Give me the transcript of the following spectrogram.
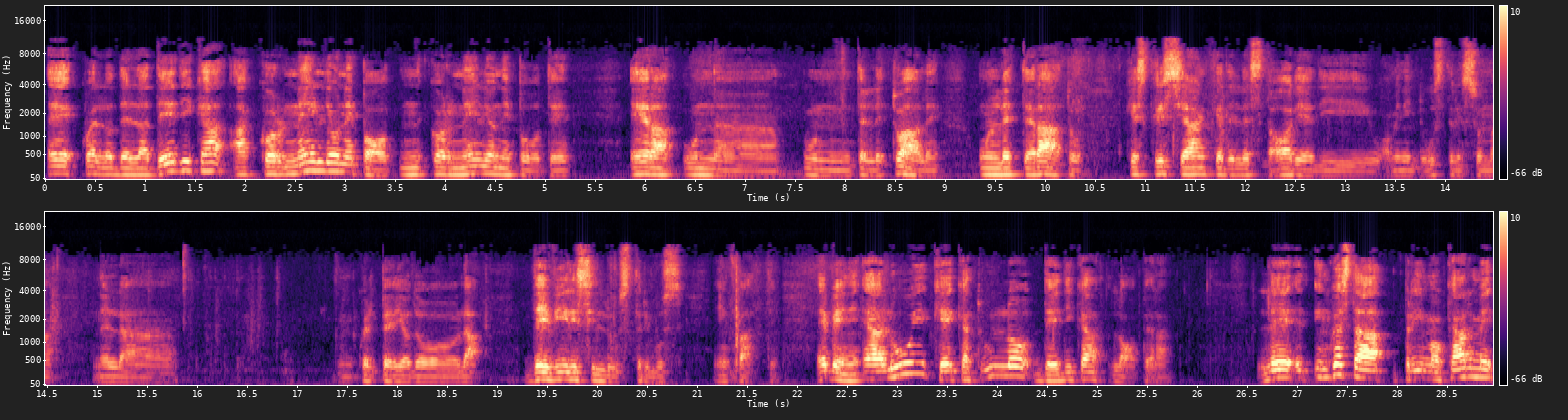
è quello della dedica a Cornelio, Nepo- Cornelio Nepote. Era un, eh, un intellettuale, un letterato che scrisse anche delle storie di uomini illustri, insomma, nella, in quel periodo là. De Viris Illustribus, infatti. Ebbene, è a lui che Catullo dedica l'opera. Le- in questa primo Carme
